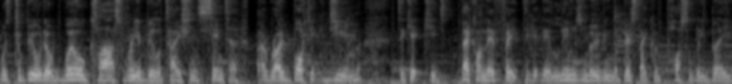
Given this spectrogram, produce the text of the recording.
was to build a world-class rehabilitation centre, a robotic gym to get kids back on their feet, to get their limbs moving the best they could possibly be.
